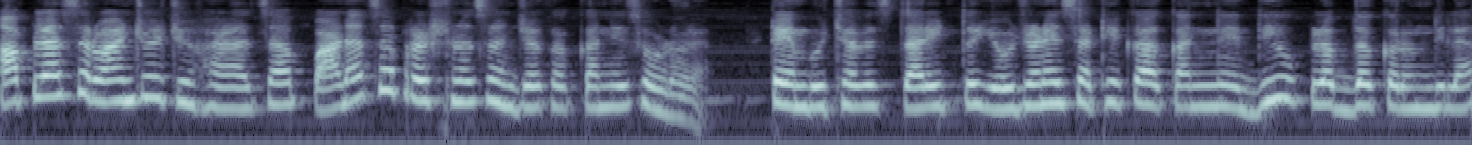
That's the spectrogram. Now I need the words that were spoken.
आपल्या सर्वांच्या जिव्हाळ्याचा पाण्याचा प्रश्न संजय काकांनी सोडवला. टेंबूच्या विस्तारित योजनेसाठी काकांनी निधी उपलब्ध करून दिला.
